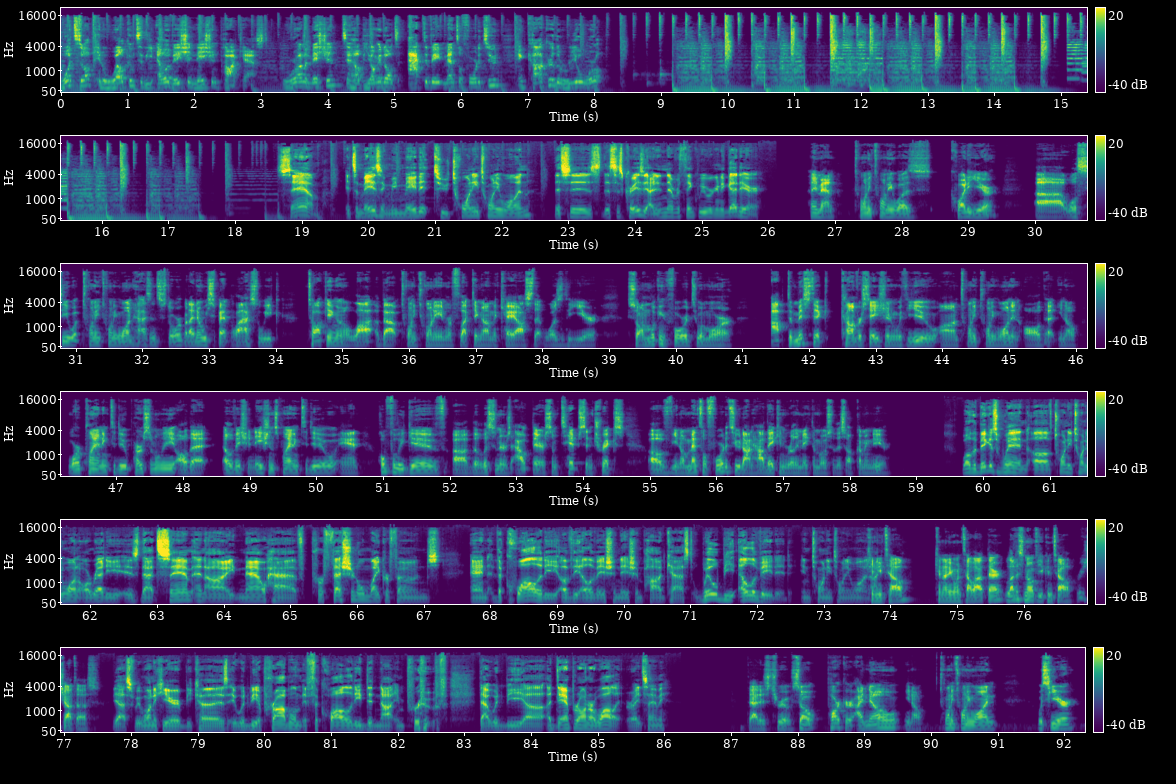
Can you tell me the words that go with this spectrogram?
What's up, and welcome to the Elevation Nation podcast. We're on a mission to help young adults activate mental fortitude and conquer the real world. Sam, it's amazing. We made it to 2021. This is this is crazy. I didn't ever think we were going to get here. Hey man, 2020 was quite a year. Uh, we'll see what 2021 has in store, but I know we spent last week talking a lot about 2020 and reflecting on the chaos that was the year. So I'm looking forward to a more optimistic conversation with you on 2021 and all that, you know, we're planning to do personally, all that Elevation Nation's planning to do, and hopefully give uh, the listeners out there some tips and tricks of, you know, mental fortitude on how they can really make the most of this upcoming new year. Well, the biggest win of 2021 already is that Sam and I now have professional microphones and the quality of the Elevation Nation podcast will be elevated in 2021. Can you tell? Can anyone tell out there? Let us know if you can tell. Reach out to us. Yes, we want to hear because it would be a problem if the quality did not improve. that would be uh, a damper on our wallet, right, Sammy? That is true. So, Parker, I know, you know, 2021 was here.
